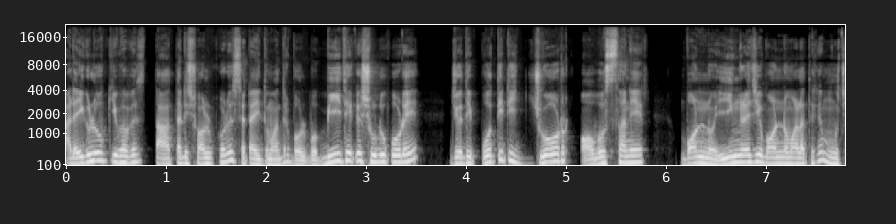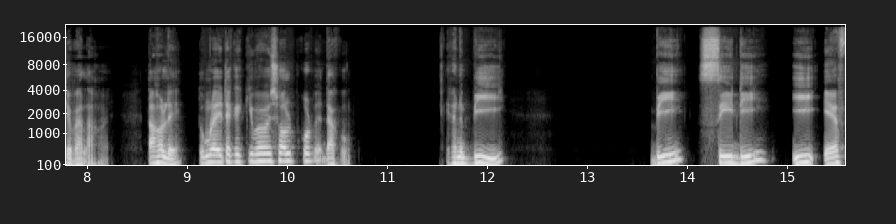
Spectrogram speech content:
আর এগুলোও কীভাবে তাড়াতাড়ি সলভ করে সেটাই তোমাদের বলব। বি থেকে শুরু করে যদি প্রতিটি জোর অবস্থানের বর্ণ ইংরেজি বর্ণমালা থেকে মুছে ফেলা হয়, তাহলে তোমরা এটাকে কীভাবে সলভ করবে? দেখো, এখানে B B C D E F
